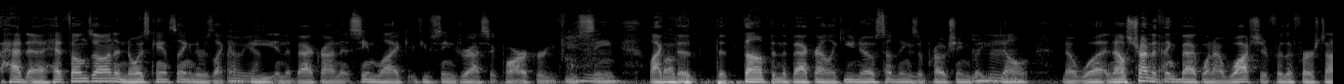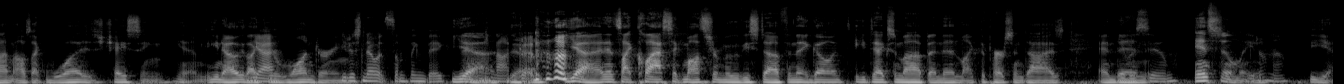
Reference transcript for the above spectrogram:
had uh, headphones on and noise canceling. There was like a Oh, yeah. beat in the background. And it seemed like if you've seen Jurassic Park or Mm-hmm. if you've seen like Love the it. the thump in the background, like you know something's approaching, but Mm-hmm. you don't know what. And I was trying to think back when I watched it for the first time. I was like, what is chasing him? You know, like Yeah. you're wondering. you just know it's something big. Yeah. not Yeah. good. yeah, and it's like classic monster movie stuff. And they go and he takes him up, and then like the person dies, and you then assume. instantly. You don't know. Yeah,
